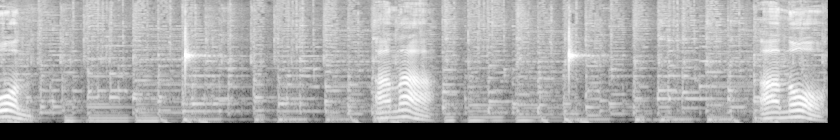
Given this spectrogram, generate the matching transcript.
Он. Она. Оно.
